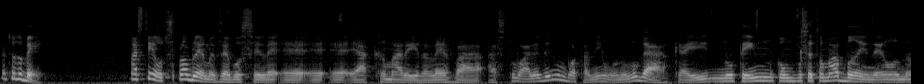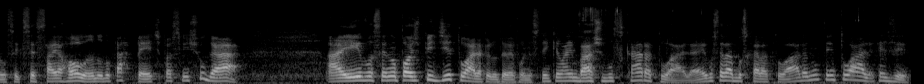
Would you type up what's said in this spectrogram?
Mas tudo bem. Mas tem outros problemas, é você é, é, é, é, a camareira levar as toalhas e não botar nenhuma no lugar, que aí não tem como você tomar banho, né? A não ser que você saia rolando no carpete para se enxugar. Aí você não pode pedir toalha pelo telefone, você tem que ir lá embaixo buscar a toalha. Aí você vai buscar a toalha, não tem toalha, quer dizer,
